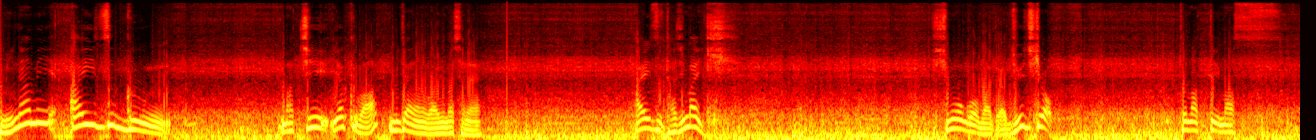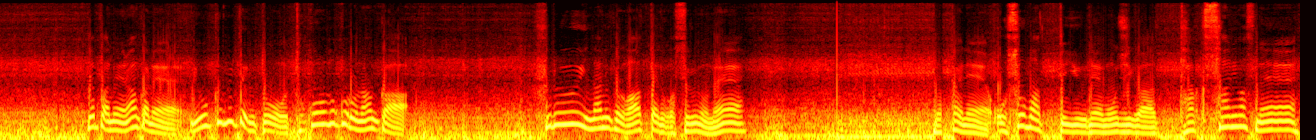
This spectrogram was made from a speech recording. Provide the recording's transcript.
南会津郡町役場みたいなのがありましたね。会津田島駅。下郷までは11キロ。となっています。やっぱねなんかねよく見てるとところどころなんか古い何かがあったりとかするのね。やっぱりねおそばっていうね文字がたくさんありますね。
